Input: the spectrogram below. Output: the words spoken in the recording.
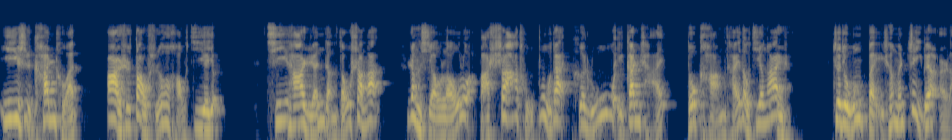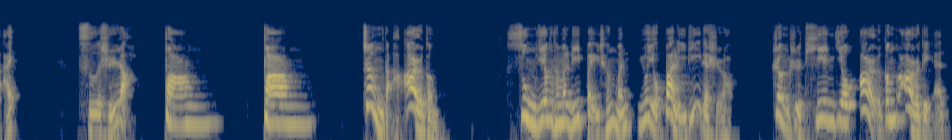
一是看船，二是到时候好接应。其他人等都上岸，让小喽啰把沙土布袋和芦苇干柴都扛抬到江岸上，这就往北城门这边而来。此时啊，梆梆，正打二更。宋江他们离北城门约有半里地的时候，正是天交二更二点。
